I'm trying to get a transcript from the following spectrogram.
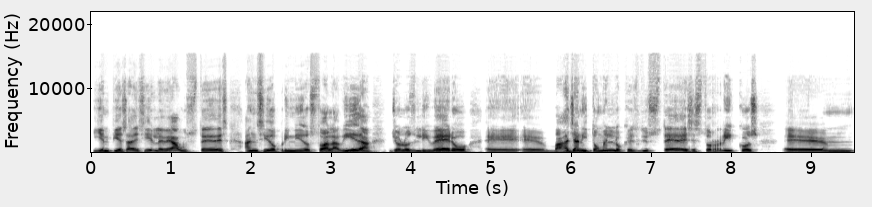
y empieza a decirle, vea, ustedes han sido oprimidos toda la vida, yo los libero, eh, eh, vayan y tomen lo que es de ustedes, estos ricos em,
